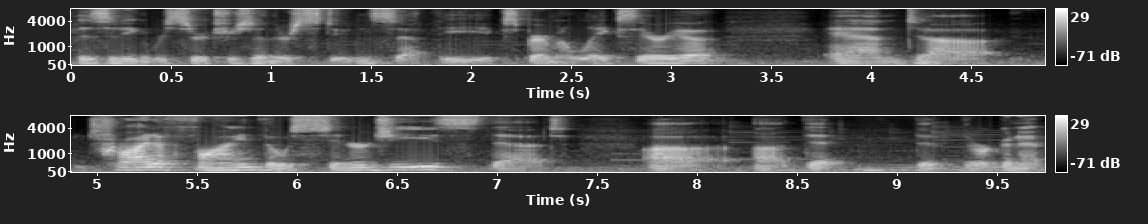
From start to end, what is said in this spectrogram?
visiting researchers and their students at the experimental lakes area and uh, try to find those synergies that uh, uh, that that they're going to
